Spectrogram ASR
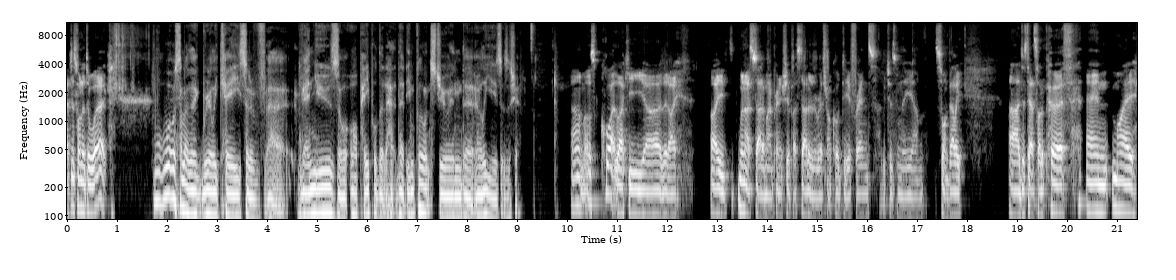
I just wanted to work. What were some of the really key sort of uh, venues or, or people that that influenced you in the early years as a chef? Um, I was quite lucky uh, that I, I when I started my apprenticeship, I started at a restaurant called Dear Friends, which is in the um, Swan Valley, uh, just outside of Perth. And my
